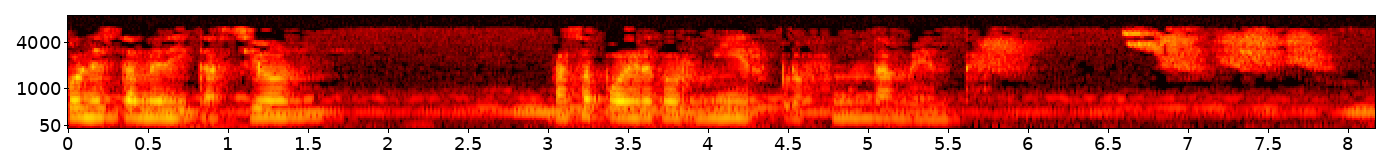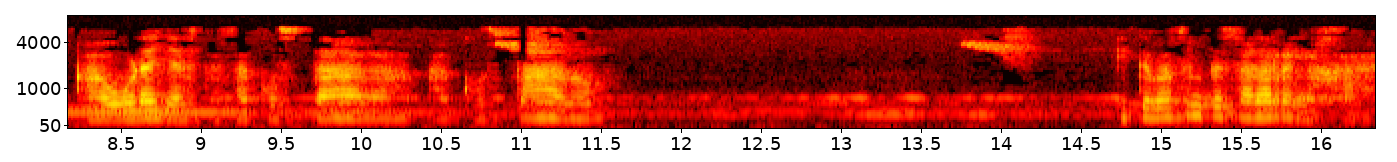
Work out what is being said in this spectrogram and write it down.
Con esta meditación vas a poder dormir profundamente. Ahora ya estás acostada, acostado y te vas a empezar a relajar.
